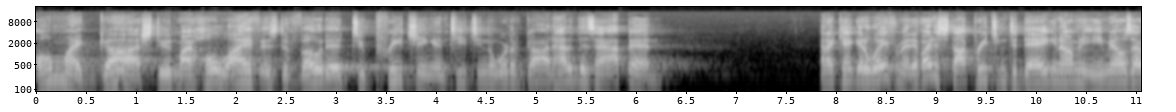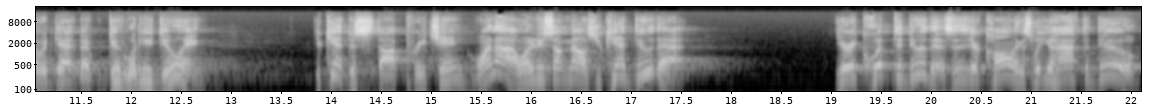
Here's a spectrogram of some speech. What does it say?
oh my gosh, dude, my whole life is devoted to preaching and teaching the Word of God. How did this happen? And I can't get away from it. If I just stopped preaching today, you know how many emails I would get? Like, dude, what are you doing? You can't just stop preaching. Why not? I want to do something else. You can't do that. You're equipped to do this. This is your calling. It's what you have to do.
